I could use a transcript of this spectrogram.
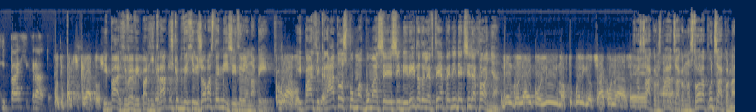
υπάρχει κράτος. Ότι υπάρχει κράτος. Υπάρχει βέβαια, υπάρχει κράτος και ότι διαχειριζόμαστε εμείς, ήθελε να πει. Μπράβο. Υπάρχει κράτος που, μα- που μας συντηρεί τα τελευταία 50-60 χρόνια. Δεν κολλάει πολύ με αυτό που έλεγε ο Τσάκονα. Ποιος τσάκονο, πάει ο τσάκονο τώρα, πού τσάκονα.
